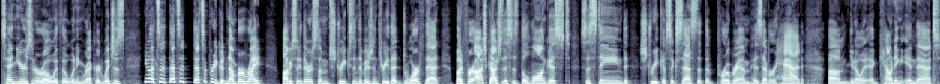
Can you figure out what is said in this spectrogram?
ten years in a row with a winning record, which is, you know, that's a that's a that's a pretty good number, right? Obviously, there are some streaks in Division Three that dwarf that, but for Oshkosh, this is the longest sustained streak of success that the program has ever had. Um, you know, counting in that,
